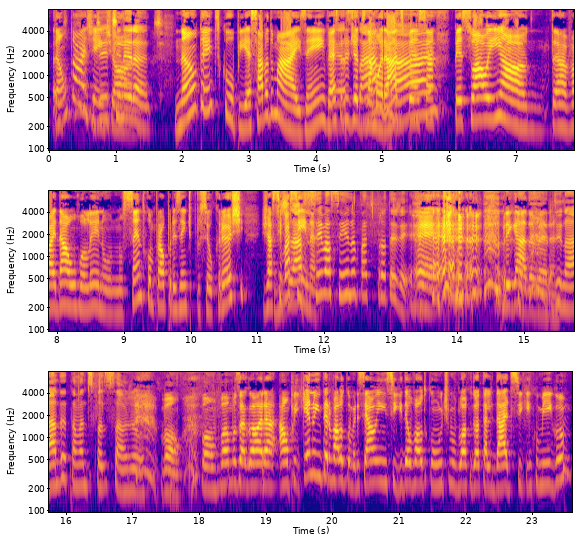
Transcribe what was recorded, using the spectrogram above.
Então tá, gente. De itinerante. Ó, não tem desculpa. E é sábado mais, hein? Véspera é do Dia dos Namorados. Pensa, pessoal aí, ó, tá, vai dar o um rolê no, no centro, comprar o presente pro seu crush. Já se vacina. Já se vacina para te proteger. É. Obrigada, Vera. De nada, estamos à disposição, Ju. Bom, bom, vamos agora a um pequeno intervalo comercial e em seguida eu volto com o último bloco do Atualidades. Fiquem comigo.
